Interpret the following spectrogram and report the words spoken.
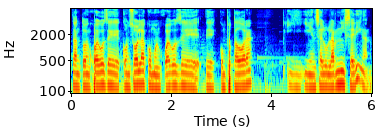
tanto en juegos de consola como en juegos de, computadora y, en celular ni se digan.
